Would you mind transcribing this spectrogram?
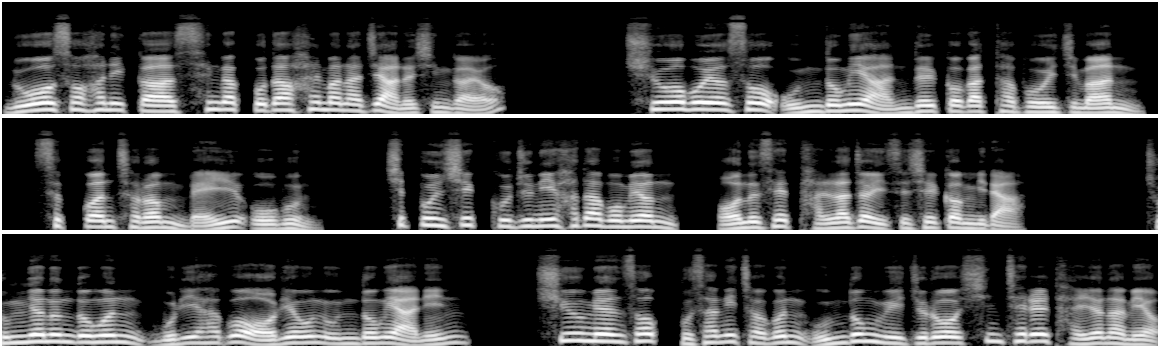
누워서 하니까 생각보다 할만하지 않으신가요? 쉬워 보여서 운동이 안 될 것 같아 보이지만 습관처럼 매일 5분, 10분씩 꾸준히 하다 보면 어느새 달라져 있으실 겁니다. 중년 운동은 무리하고 어려운 운동이 아닌 쉬우면서 부상이 적은 운동 위주로 신체를 단련하며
